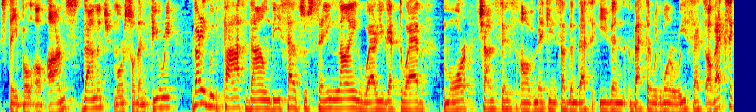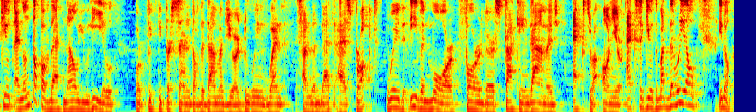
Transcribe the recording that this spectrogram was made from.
staple of arms damage, more so than Fury. Very good path down the self-sustain line, where you get to have more chances of making sudden death even better with more resets of Execute, and on top of that, now you heal for 50% of the damage you are doing when Sudden Death has procced, with even more further stacking damage extra on your execute. But the real, you know,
